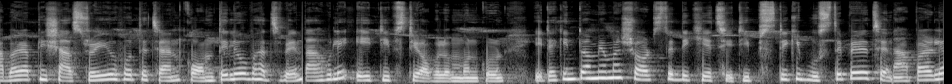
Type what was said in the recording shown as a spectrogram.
আবার আপনি সাশ্রয়ীও হতে চান, কম তেলেও ভাজবেন, তাহলে এই টিপসটি অবলম্বন করুন। এটা কিন্তু আমি আমার শর্টসে দেখিয়েছি। টিপসটি কি বুঝতে পেরেছেন? না পারলে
